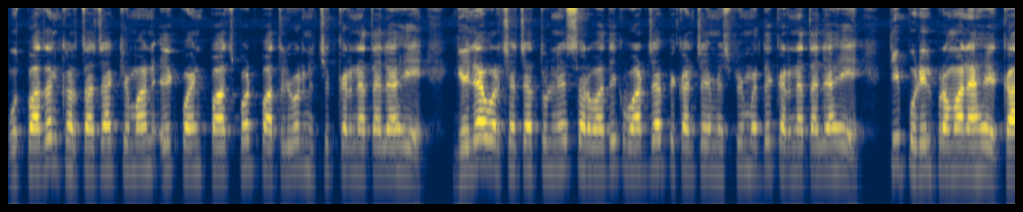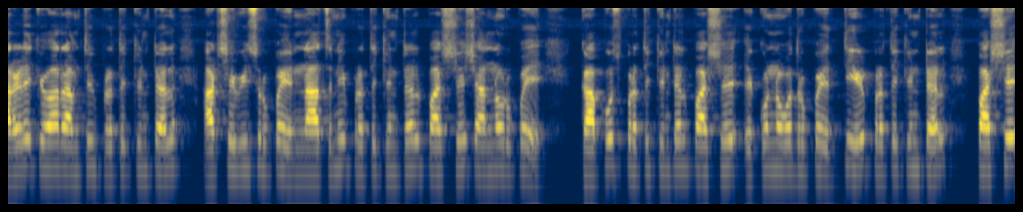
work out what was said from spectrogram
उत्पादन खर्चाच्या किमान एक पॉईंट पाच पट पातळीवर निश्चित करण्यात आले आहे. गेल्या वर्षाच्या तुलनेत सर्वाधिक वाढ ज्या पिकांच्या एम एस पीमध्ये करण्यात आली आहे ती पुढील प्रमाणे आहे. कारळे किंवा रामती प्रति क्विंटल आठशे वीस रुपये नाचणी प्रति क्विंटल पाचशे शहाण्णव रुपये कापूस प्रति क्विंटल पाचशे एकोणनव्वद रुपये तीळ प्रति क्विंटल पाचशे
